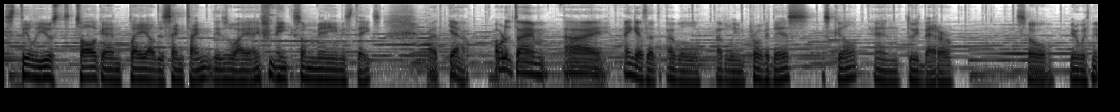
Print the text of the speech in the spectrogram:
still used to talk and play at the same time. This is why I make so many mistakes. But yeah, over the time, I I guess that I will I will improve this skill and do it better. So bear with me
